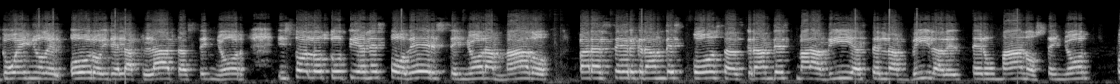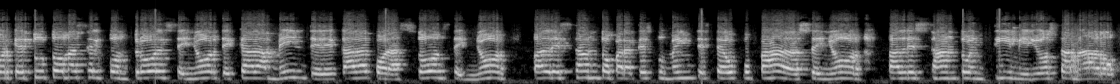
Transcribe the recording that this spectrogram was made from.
dueño del oro y de la plata, Señor. Y solo tú tienes poder, Señor amado, para hacer grandes cosas, grandes maravillas en la vida del ser humano, Señor porque tú tomas el control, Señor, de cada mente, de cada corazón, Señor. Padre Santo, para que su mente esté ocupada, Señor. Padre Santo, en ti, mi Dios amado.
